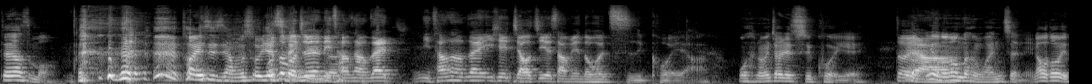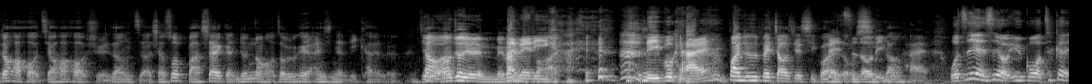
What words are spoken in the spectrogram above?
这叫什么？突然一时想不出一些。我怎么觉得你常常在你常常在一些交接上面都会吃亏啊？我很容易交接吃亏耶。对啊，因为我都弄得很完整诶，然后我都也都好好教，好好学这样子啊。想说把下一个人就弄好之后，我就可以安心的离开了。这样好像就有点没办法，还没离开，离不开，不然就是被交接习惯，每次都离不开。我之前是有遇过这个，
